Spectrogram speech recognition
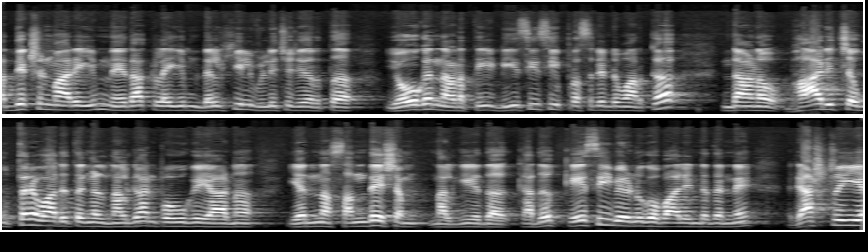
അധ്യക്ഷന്മാരെയും നേതാക്കളെയും ഡൽഹിയിൽ വിളിച്ചു ചേർത്ത് യോഗം നടത്തി. ഡി സി സി പ്രസിഡന്റുമാർക്ക് എന്താണ് ഭാരിച്ച ഉത്തരവാദിത്തങ്ങൾ നൽകാൻ പോവുകയാണ് എന്ന സന്ദേശം നൽകിയത്. അത് കെ സി വേണുഗോപാലിന്റെ തന്നെ രാഷ്ട്രീയ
